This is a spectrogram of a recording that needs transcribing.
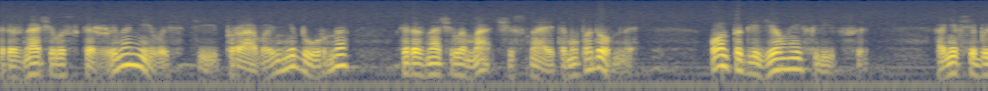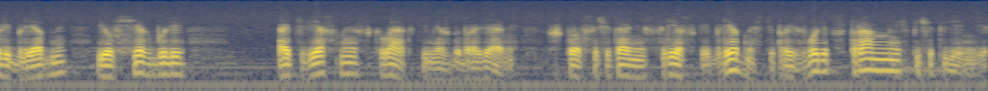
Это значило «скажи на милость» и «право недурно». Это значило «мать честна» и тому подобное. Он поглядел на их лица. Они все были бледны, и у всех были отвесные складки между бровями, что в сочетании с резкой бледностью производит странное впечатление.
